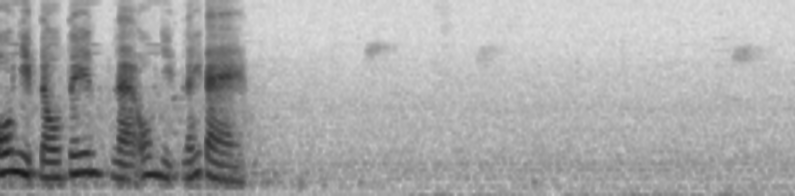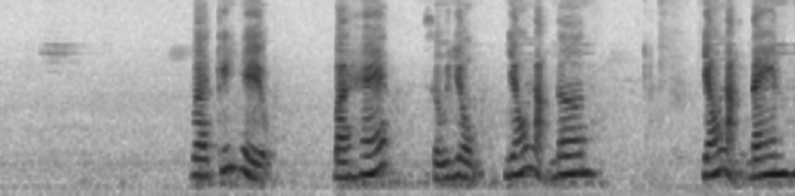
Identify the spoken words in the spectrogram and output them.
Ô nhịp đầu tiên là ô nhịp lấy đà. Về ký hiệu, bài hát sử dụng dấu lặng đơn, dấu lặng đen.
